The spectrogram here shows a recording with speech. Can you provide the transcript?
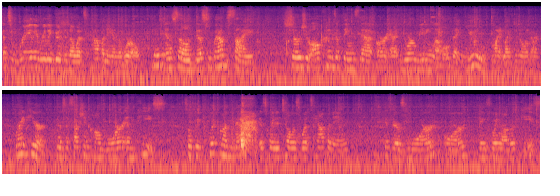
it's really, really good to know what's happening in the world. And so this website shows you all kinds of things that are at your reading level that you might like to know about. Right here, there's a section called War and Peace. So if we click on that, it's going to tell us what's happening if there's war or things going on with peace.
